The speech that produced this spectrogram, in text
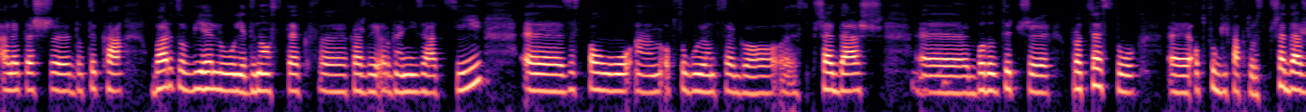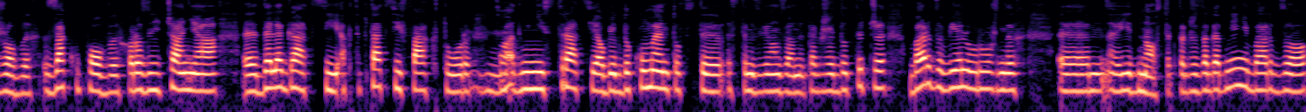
ale też e, dotyka bardzo wielu jednostek w każdej organizacji, e, zespołu obsługującego e, sprzedaż, bo dotyczy procesu obsługi faktur sprzedażowych, zakupowych, rozliczania delegacji, akceptacji faktur, mhm. co administracja, obieg dokumentów z, ty, z tym związany. Także dotyczy bardzo wielu różnych jednostek. Także zagadnienie bardzo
